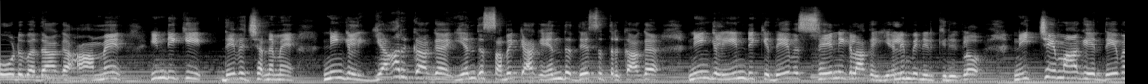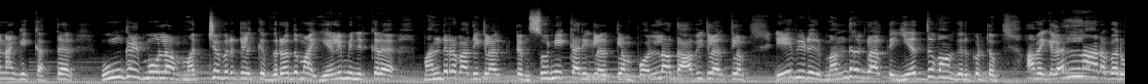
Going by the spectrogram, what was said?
போடுவதாக. ஆமேன். இன்றைக்கு தேவச்சனமே நீங்கள் யாருக்காக எந்த சபைக்காக எந்த தேசத்திற்காக நீங்கள் இன்றைக்கு தேவ சேனைகளாக எழும்பி நிற்கிறீர்களோ நிச்சயமாக என் தேவனாகி கத்தர் உங்கள் மூலம் மற்றவர்களுக்கு விரோதமாக எழும்பி நிற்கிற மந்திரவாதிகளாக இருக்கட்டும் சூனியக்காரிகளாக இருக்கலாம் பொல்லாத ஆவிகளாக இருக்கலாம் ஏவியுடைய மந்திரங்களாக இருக்க எதுவாக இருக்கட்டும் அவைகள் எல்லாம் அவர்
